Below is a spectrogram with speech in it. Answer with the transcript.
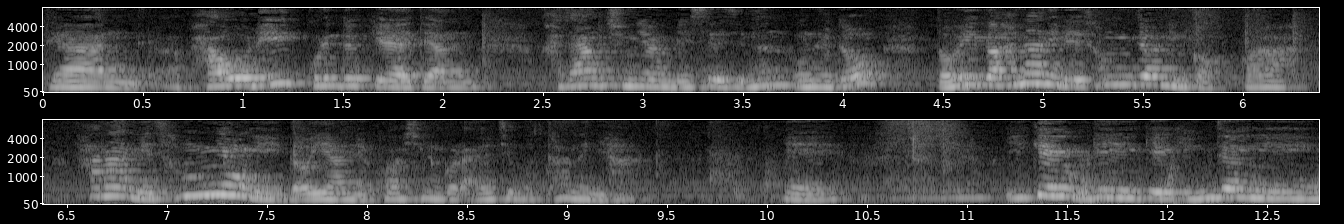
대한 바울이 고린도 교회에 대한 가장 중요한 메시지는 오늘도 너희가 하나님의 성전인 것과 하나님의 성령이 너희 안에 거하시는 걸 알지 못하느냐. 예. 이게 우리에게 굉장히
